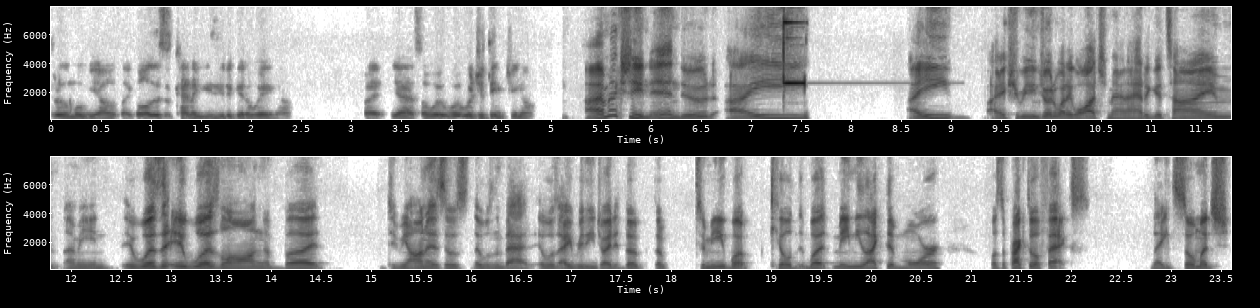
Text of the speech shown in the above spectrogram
through the movie. I was like, oh, this is kind of easy to get away now. But yeah, so what what what'd you think, Gino? I'm actually in, dude. I I I actually really enjoyed what I watched, man. I had a good time. I mean, it was it was long, but to be honest, it was it wasn't bad. It was I really enjoyed it. The the to me what killed what made me liked it more was the practical effects. Like so much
